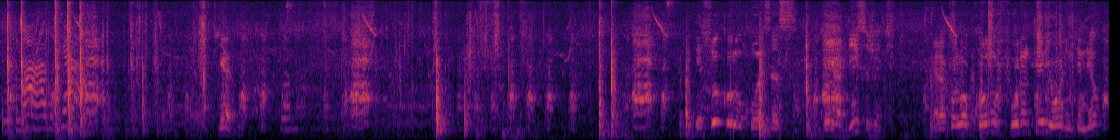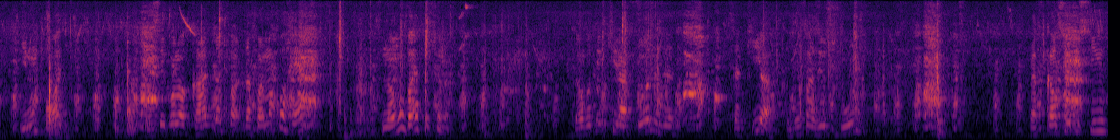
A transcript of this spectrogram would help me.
Vou tomar água, quer água? Quero. Vamos. A pessoa colocou essas dobradiças, gente, ela colocou no furo anterior, entendeu? E não pode. Tem que ser colocado da, da forma correta. Senão não vai funcionar. Então eu vou ter que tirar todas as- isso aqui, ó, e refazer os furos. Pra ficar um servicinho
